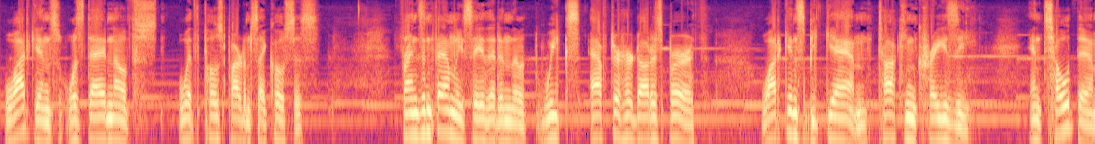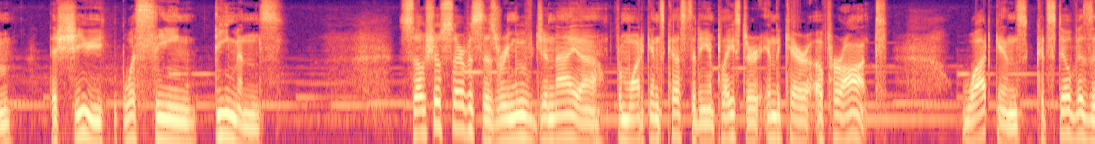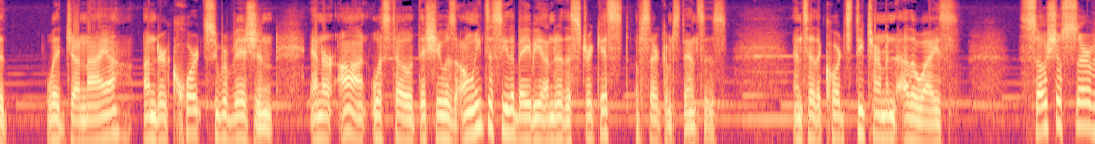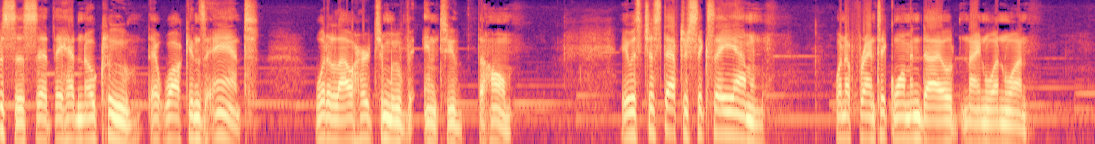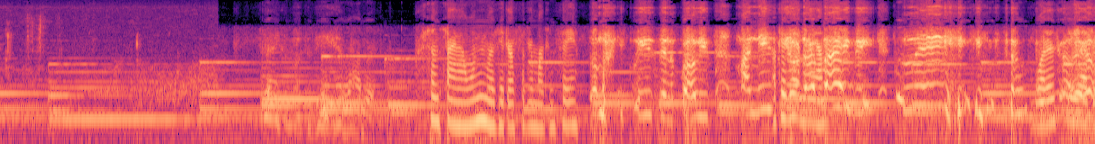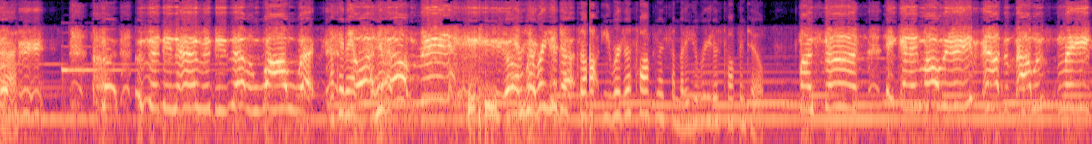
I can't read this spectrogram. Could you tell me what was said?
Watkins was diagnosed with postpartum psychosis. Friends and family say that in the weeks after her daughter's birth, Watkins began talking crazy and told them that she was seeing demons. Social services removed Janaya from Watkins' custody and placed her in the care of her aunt. Watkins could still visit with Janaya under court supervision, and her aunt was told that she was only to see the baby under the strictest of circumstances until the courts determined otherwise. Social services said they had no clue that Watkins' aunt would allow her to move into the home. It was just after 6 a.m. when a frantic woman dialed 911. Since 911, emergency address of your emergency. Somebody please send the police. My niece Okay, killed her baby. Please. What is the address? me. Uh, 5957 Wildwood. Okay, ma'am. Lord, Who- help me. Oh, Ma'am, my who were you God. just talk- you were just talking to somebody. Who were you just talking to? My son, he came over here, he that I was asleep.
